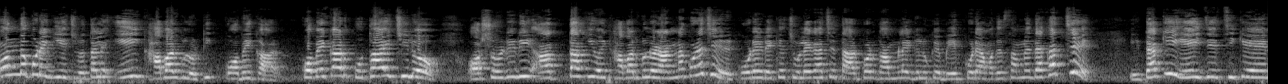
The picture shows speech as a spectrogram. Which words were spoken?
বন্ধ করে গিয়েছিল। তাহলে এই খাবারগুলো ঠিক কবেকার? কবেকার কোথায় ছিল? অশরীরী আত্মা কি ওই খাবারগুলো রান্না করেছে? করে রেখে চলে গেছে, তারপর গামলা এগুলোকে বের করে আমাদের সামনে দেখাচ্ছে? এটা কি এই যে চিকেন,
